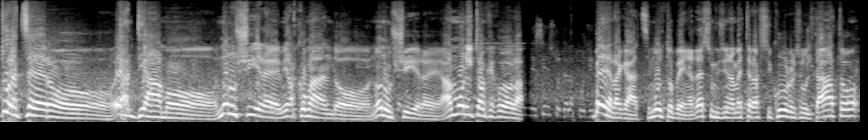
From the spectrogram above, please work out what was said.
2-0! E andiamo! Non uscire, mi raccomando! Non uscire! Ammonito anche quello là! Bene ragazzi, molto bene. Adesso bisogna mettere al sicuro il risultato.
